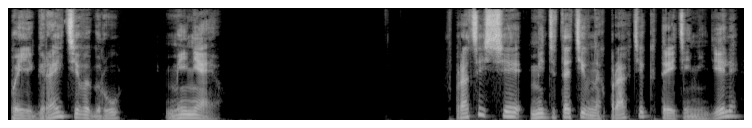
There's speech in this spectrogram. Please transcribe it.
Поиграйте в игру «Меняю». В процессе медитативных практик третьей недели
